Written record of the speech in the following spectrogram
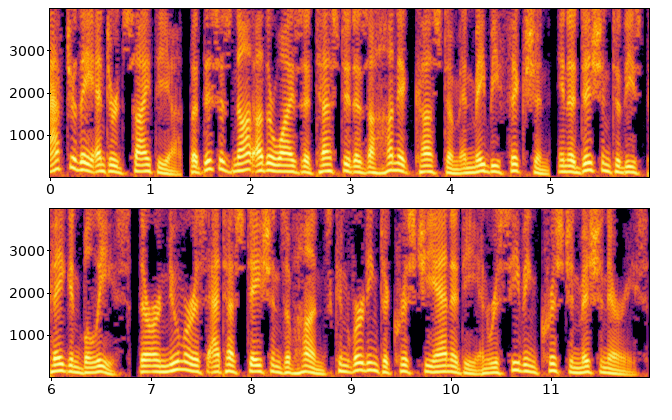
after they entered Scythia, but this is not otherwise attested as a Hunnic custom and may be fiction. In addition to these pagan beliefs, there are numerous attestations of Huns converting to Christianity and receiving Christian missionaries.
